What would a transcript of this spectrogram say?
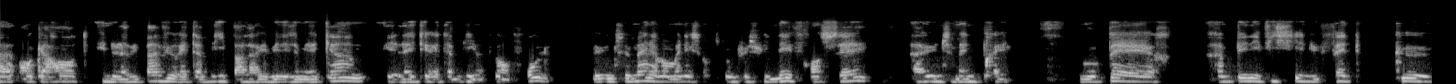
euh, en 40 et ne l'avaient pas vue rétablie par l'arrivée des Américains. Et elle a été rétablie un peu en fraude une semaine avant ma naissance. Donc je suis né français à une semaine près. Mon père a bénéficié du fait que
